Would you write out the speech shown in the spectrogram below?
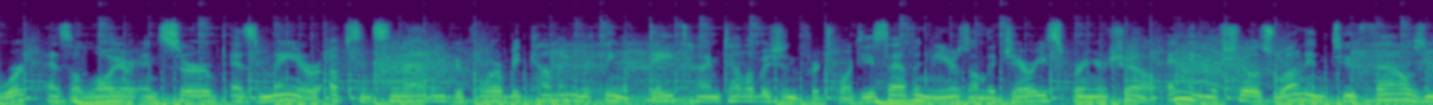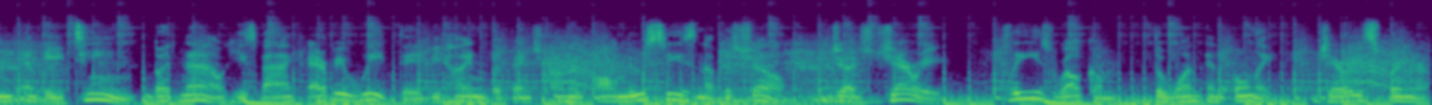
worked as a lawyer and served as mayor of Cincinnati before becoming the king of daytime television for 27 years on The Jerry Springer Show, ending the show's run in 2018. But now he's back every weekday behind the bench on an all-new season of the show. Judge Jerry, please welcome, the one and only, Jerry Springer.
